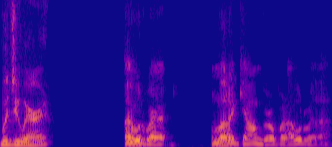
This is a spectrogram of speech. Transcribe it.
would you wear it? I would wear it. I'm not a gown girl, but I would wear that.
